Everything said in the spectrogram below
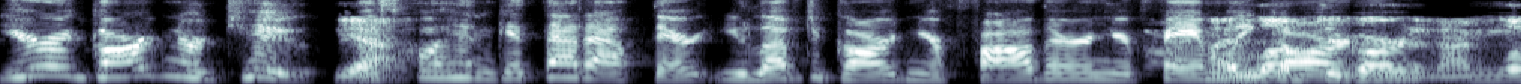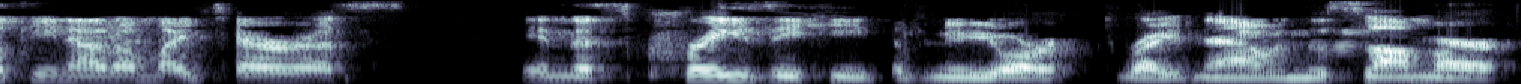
you're a gardener too. Yeah. Let's go ahead and get that out there. You love to garden. Your father and your I family love garden. to garden. I'm looking out on my terrace in this crazy heat of New York right now in the summer.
